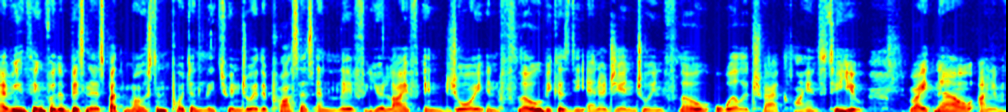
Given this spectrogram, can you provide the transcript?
everything for the business, but most importantly, to enjoy the process and live your life in joy and flow because the energy and joy and flow will attract clients to you. Right now, I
